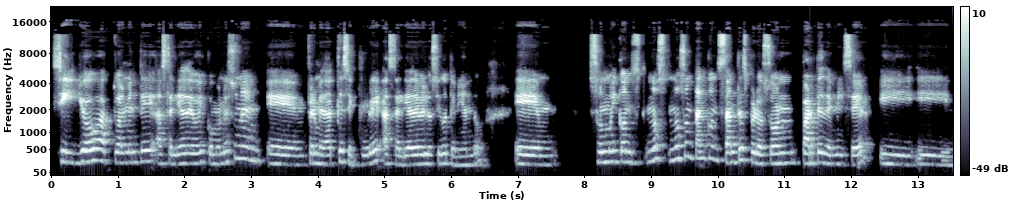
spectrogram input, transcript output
Sí, yo actualmente, hasta el día de hoy, como no es una enfermedad que se cure, hasta el día de hoy lo sigo teniendo. Em, son muy, no, no, son tan constantes, pero son parte de mi ser y,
